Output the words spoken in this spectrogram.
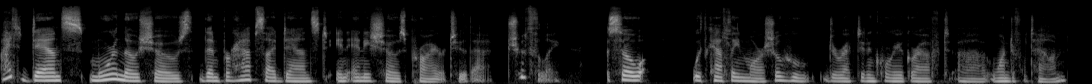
I had to dance more in those shows than perhaps I danced in any shows prior to that, truthfully. So, with Kathleen Marshall, who directed and choreographed uh, Wonderful Town,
